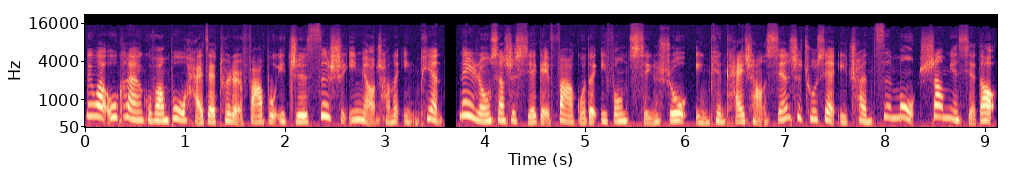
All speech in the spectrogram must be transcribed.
另外，乌克兰国防部还在 Twitter 发布一支四十一秒长的影片，内容像是写给法国的一封情书。影片开场先是出现一串字幕，上面写道：“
